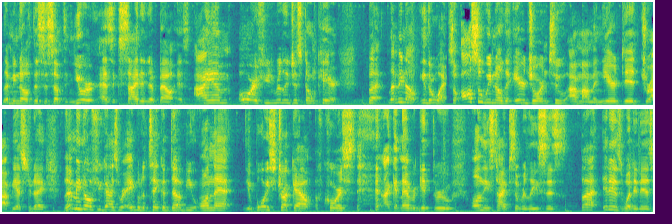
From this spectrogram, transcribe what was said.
Let me know if this is something you're as excited about as I am, or if you really just don't care. But let me know either way. So also we know the Air Jordan 2 A Ma Maniere did drop yesterday. Let me know if you guys were able to take a W on that. Your boy struck out, of course. I can never get through on these types of releases but it is what it is.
